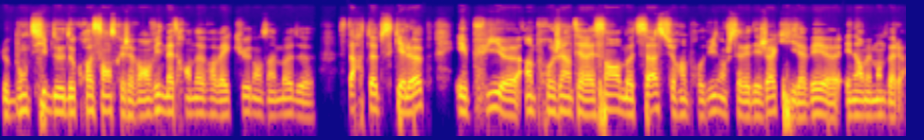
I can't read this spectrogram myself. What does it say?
le bon type de, de croissance que j'avais envie de mettre en œuvre avec eux dans un mode startup scale up et puis un projet intéressant en mode SaaS sur un produit dont je savais déjà qu'il avait euh, énormément de valeur.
